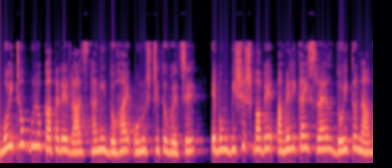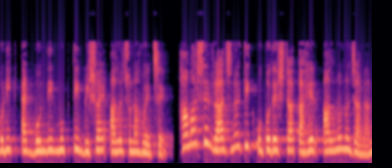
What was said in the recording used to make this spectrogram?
বৈঠকগুলো কাতারের রাজধানী দোহায় অনুষ্ঠিত হয়েছে এবং বিশেষভাবে আমেরিকা ইসরায়েল দ্বৈত নাগরিক এক বন্দির মুক্তির বিষয়ে আলোচনা হয়েছে। হামাসের রাজনৈতিক উপদেষ্টা তাহের আলননো জানান,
